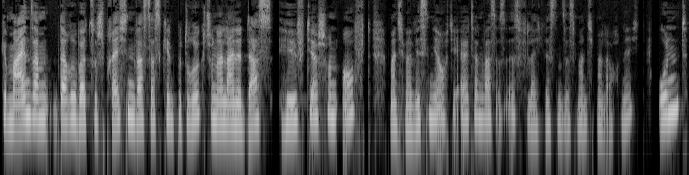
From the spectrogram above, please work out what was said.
gemeinsam darüber zu sprechen, was das Kind bedrückt. Schon alleine das hilft ja schon oft. Manchmal wissen ja auch die Eltern, was es ist. Vielleicht wissen sie es manchmal auch nicht. Und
